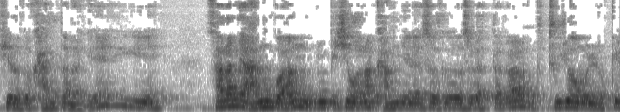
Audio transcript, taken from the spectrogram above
길어도 간단하게 이게 사람의 안광 눈빛이 워낙 강렬해서 그것을 갖다가 두려움을 느껴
